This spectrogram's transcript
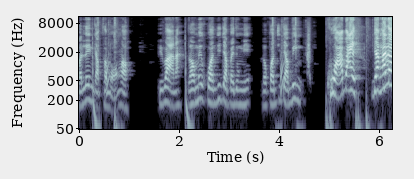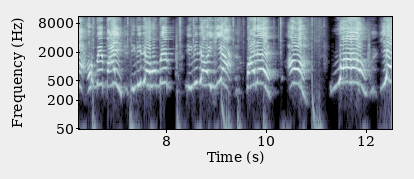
มันเล่นกับสมองเราพี่ว่านะเราไม่ควรที่จะไปตรงนี้ เราควรที่จะวิ่ง ขวาไป อย่างนั้นแหละโอ้เป๊ไป อีกนิดเดียวโอ้เป๊ปอีกนิดเดียวไอ้เหี้ยไปเลยอ้าวว้าวเย้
